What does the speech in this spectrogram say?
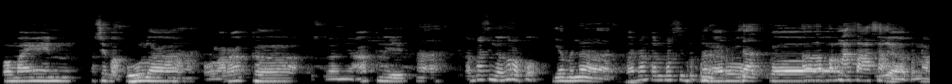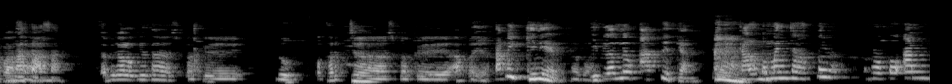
pemain sepak bola, olahraga, istilahnya atlet, Ah. Kan pasti nggak ngerokok. Ya benar. karena kan pasti berpengaruh Berzat- ke Uh, pernafasan. iya pernafasan. Pernafasan. Tapi kalau kita sebagai Loh. pekerja, sebagai apa ya? Tapi gini ya, Apa? itu kan atlet kan. kalau pemain catur rokokan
